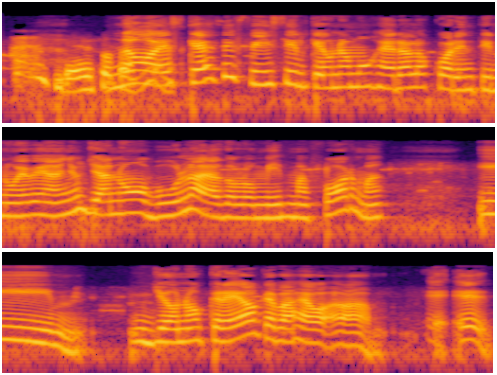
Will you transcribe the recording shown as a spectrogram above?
de eso. No, es que es difícil que una mujer a los 49 años ya no ovula de la misma forma. Y yo no creo que baje a... Eh, eh,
